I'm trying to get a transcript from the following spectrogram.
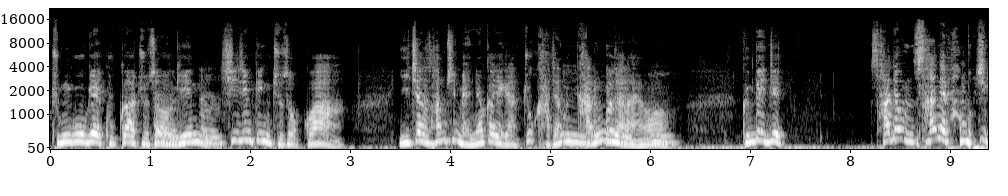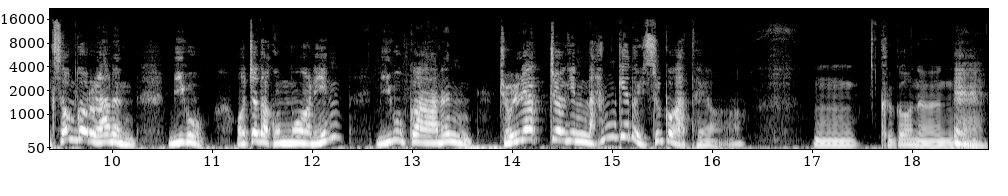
중국의 국가 주석인 음, 음. 시진핑 주석과 2030 몇 년까지 그냥 쭉 가는, 가는 거잖아요. 음, 근데 이제 4년 4년에 한 번씩 선거를 하는 미국 어쩌다 공무원인 미국과는 전략적인 한계도 있을 것 같아요. 음, 그거는 예.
